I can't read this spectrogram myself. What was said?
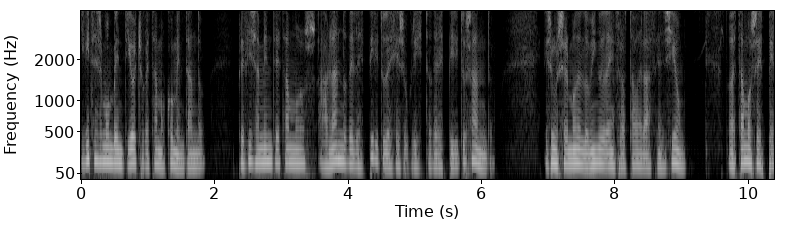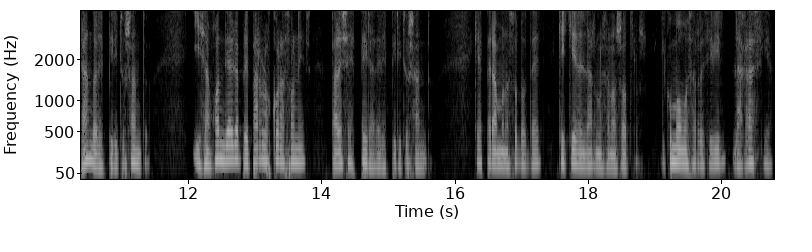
Y en este sermón 28 que estamos comentando, precisamente estamos hablando del Espíritu de Jesucristo, del Espíritu Santo. Es un sermón del domingo de la infraoctava de la Ascensión, donde estamos esperando al Espíritu Santo. Y San Juan de Ávila prepara los corazones para esa espera del Espíritu Santo. ¿Qué esperamos nosotros de Él? ¿Qué quiere darnos a nosotros? ¿Y cómo vamos a recibir la gracia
